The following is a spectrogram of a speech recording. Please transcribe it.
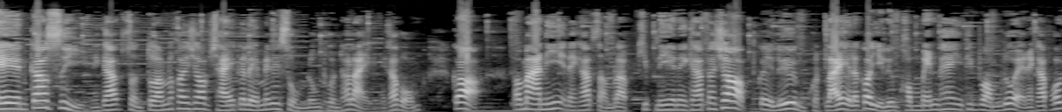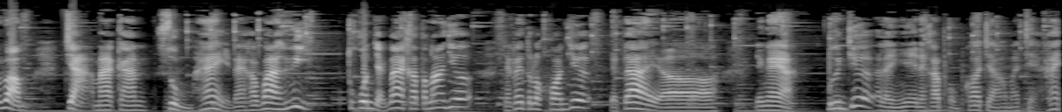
AN94 นะครับส่วนตัวไม่ค่อยชอบใช้ก็เลยไม่ได้สุ่มลงทุนเท่าไหร่นะครับผมก็ประมาณนี้นะครับสำหรับคลิปนี้นะครับถ้าชอบก็อย่าลืมกดไลค์แล้วก็อย่าลืมคอมเมนต์ให้ที่พี่บอมด้วยนะครับเพราะพี่บอมจะมาการสุ่มให้นะครับว่าเฮ้ยทุกคนอยากได้คาตานะเยอะ อยากได้ตัวละครเยอะ อยากได้เอ่อยังไงอะปืนเยอะอะไรอย่างเงี้ยนะครับผมก็จะเอามาแจกให้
